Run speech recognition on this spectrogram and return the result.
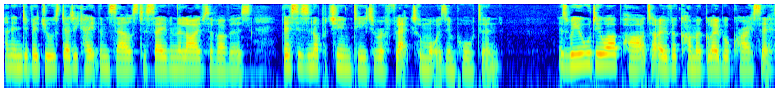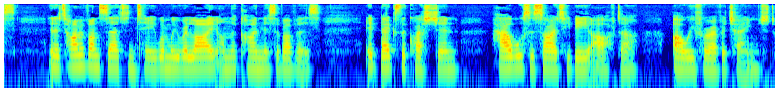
and individuals dedicate themselves to saving the lives of others, this is an opportunity to reflect on what is important. As we all do our part to overcome a global crisis, in a time of uncertainty when we rely on the kindness of others, it begs the question how will society be after? Are we forever changed?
